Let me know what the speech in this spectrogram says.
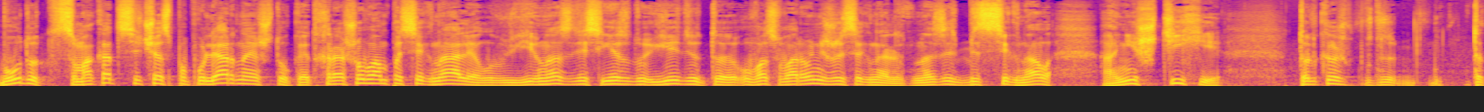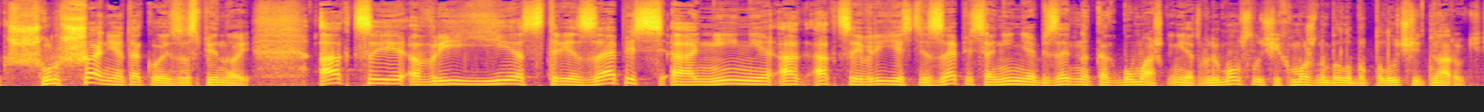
Будут. Самокат сейчас популярная штука. Это хорошо вам посигналил. У нас здесь езду, едет, э, у вас в Воронеже сигналят. У нас здесь без сигнала. Они ж тихие. Только так шуршание такое за спиной. Акции в реестре запись, они не... А, акции в реестре запись, они не обязательно как бумажка. Нет, в любом случае их можно было бы получить на руки.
